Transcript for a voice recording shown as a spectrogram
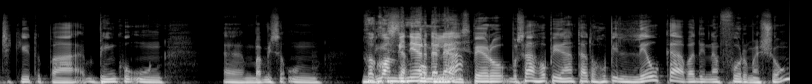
chiquito para vir com um, um vamos a um combinar de leis. Pero você hopi na tato hopi leu caba de na formação.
